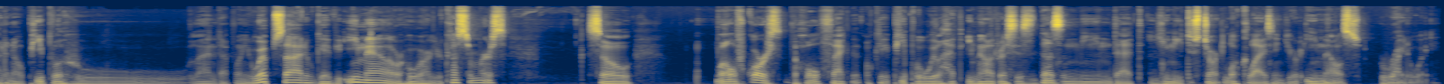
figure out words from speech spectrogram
i don't know people who landed up on your website who gave you email or who are your customers so well, of course, the whole fact that, okay, people will have email addresses doesn't mean that you need to start localizing your emails right away.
